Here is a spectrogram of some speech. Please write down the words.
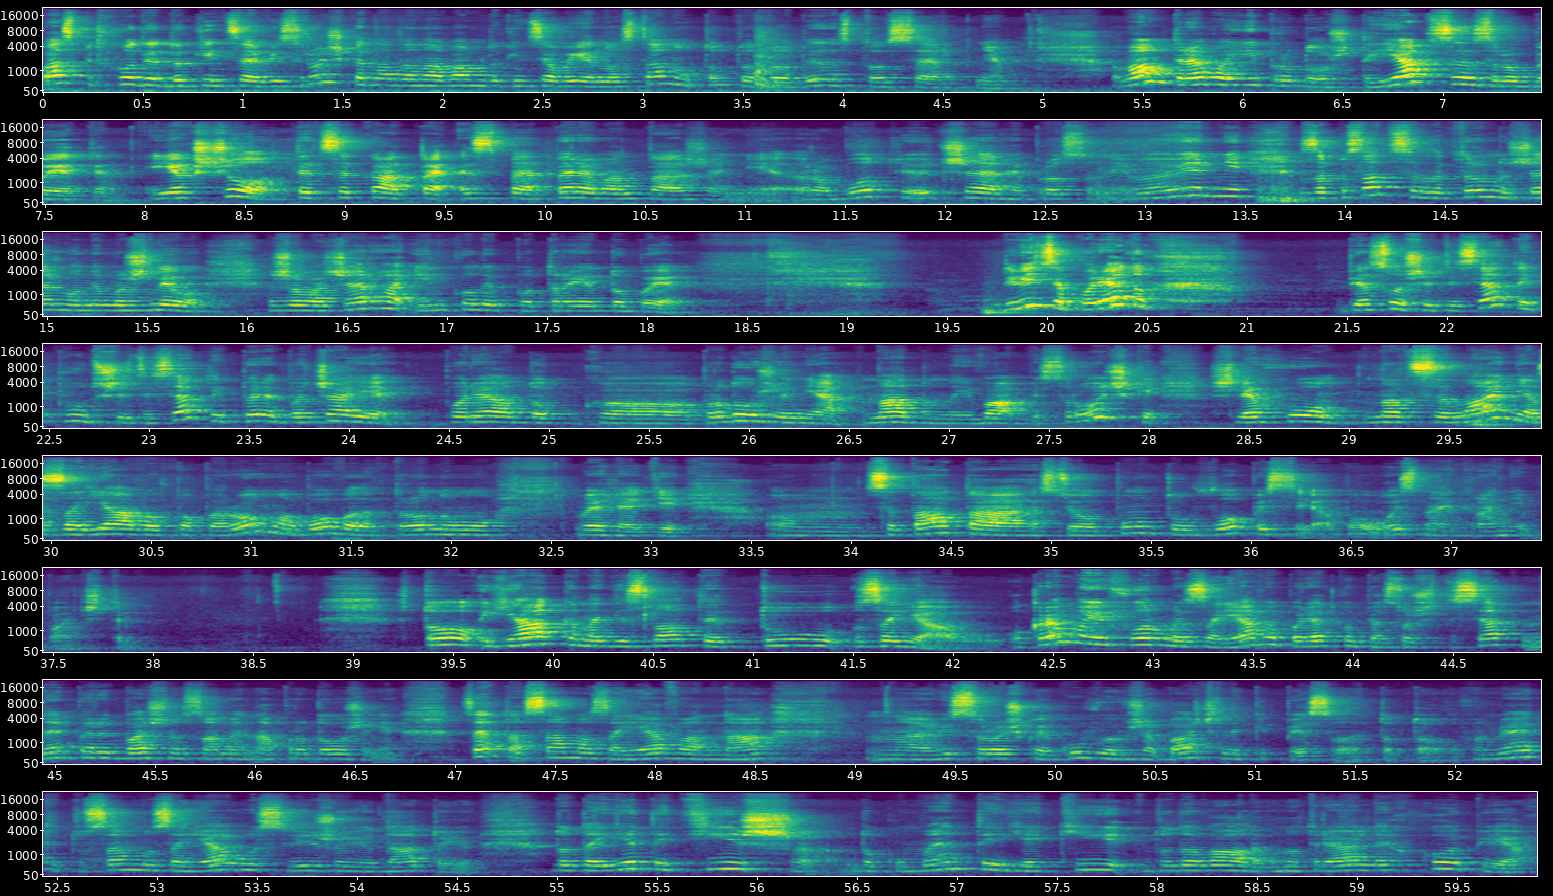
Вас підходить до кінця відсрочка, надана вам до кінця воєнного стану, тобто до 11 серпня. Вам треба її продовжити. Як це зробити? Якщо ТЦК та СП перевантажені роботою, черги просто неймовірні, записатися в електронну чергу неможливо. Жива черга інколи по три доби. Дивіться, порядок 560 пункт 60 передбачає порядок е, продовження наданої вам відсрочки шляхом надсилання заяви в паперовому або в електронному вигляді. Ем, Цитата з цього пункту в описі або ось на екрані бачите. То як надіслати ту заяву? Окремої форми заяви порядком 560 не передбачено саме на продовження. Це та сама заява на м, відсрочку, яку ви вже бачили, підписували. Тобто оформляєте ту саму заяву свіжою датою, додаєте ті ж документи, які додавали в нотаріальних копіях.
